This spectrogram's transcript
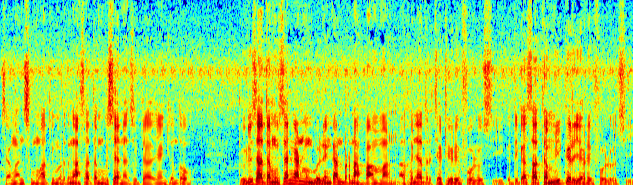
jangan semua timur tengah Saddam Hussein lah sudah. Yang contoh Dulu Saddam Hussein kan menggulingkan pernah paman, akhirnya terjadi revolusi. Ketika Saddam mikir ya revolusi.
